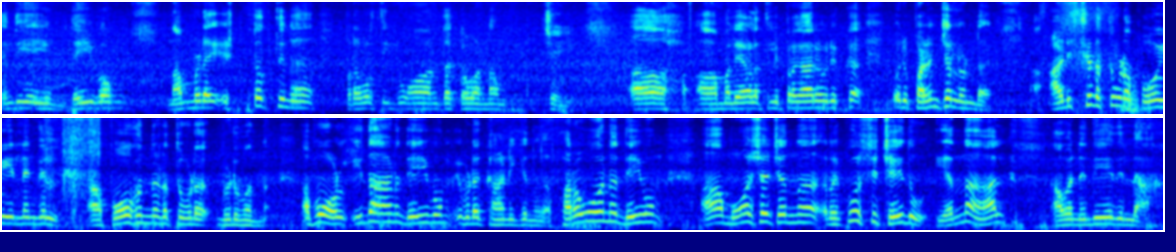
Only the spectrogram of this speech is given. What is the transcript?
എന്തു ചെയ്യും? ദൈവം നമ്മുടെ ഇഷ്ടത്തിന് പ്രവർത്തിക്കുവാൻ തക്കവണ്ണം ചെയ്യും. മലയാളത്തിൽ ഇപ്രകാരം ഒരു ഒരു പഴഞ്ചൊല്ലുണ്ട്. അടിച്ചിടത്തൂടെ പോയില്ലെങ്കിൽ പോകുന്നിടത്തൂടെ വിടുമെന്ന്. അപ്പോൾ ഇതാണ് ദൈവം ഇവിടെ കാണിക്കുന്നത്. ഫറവോന് ദൈവം ആ മോശ ചെന്ന് റിക്വസ്റ്റ് ചെയ്തു. എന്നാൽ അവൻ എന്ത് ചെയ്തില്ല?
